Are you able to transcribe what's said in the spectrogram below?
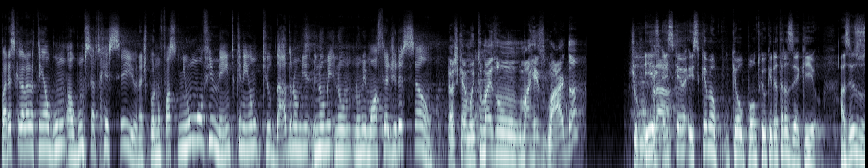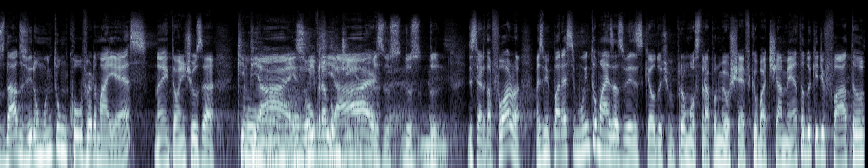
parece que a galera tem algum, algum certo receio, né? Tipo, eu não faço nenhum movimento que, nenhum, que o dado não me, não, me, não, não me mostre a direção. Eu acho que é muito mais um- uma resguarda. Tipo, Isso, pra- esse que é, esse que é, meu, que é o ponto que eu queria trazer, que às vezes os dados viram muito um cover my ass, né? Então a gente usa KPIs, Um bundinha. OKRs, dos, dos- do- de certa forma, mas me parece muito mais às vezes que é o do tipo para eu mostrar pro meu chefe que eu bati a meta do que de fato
